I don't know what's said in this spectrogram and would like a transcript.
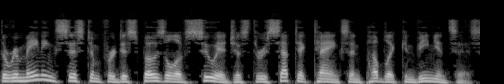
The remaining system for disposal of sewage is through septic tanks and public conveniences.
